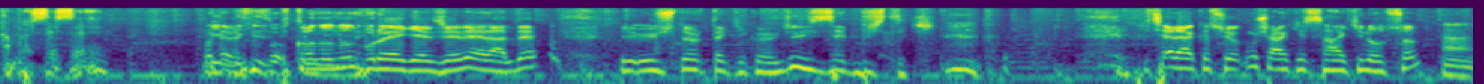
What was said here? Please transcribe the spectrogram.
Kapasitesi. Evet, bu konunun bilgiler. buraya geleceğini herhalde bir 3-4 dakika önce hissetmiştik. Hiç alakası yokmuş. Herkes sakin olsun. Ha.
